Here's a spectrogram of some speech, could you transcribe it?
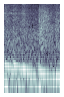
Thank you.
